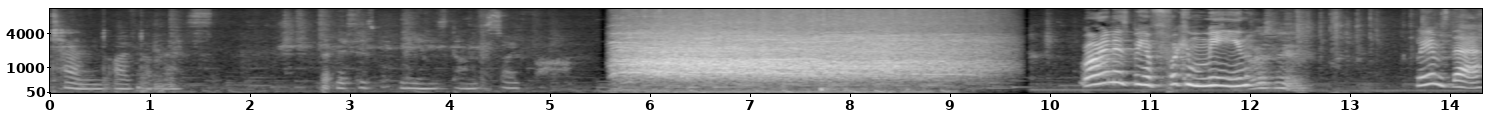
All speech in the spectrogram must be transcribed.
Pretend I've done this, but this is what Liam's done so far. Ryan is being freaking mean. Where's Liam? Liam's there.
